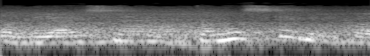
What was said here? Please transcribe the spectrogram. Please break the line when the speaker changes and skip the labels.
When the Iceman, from the skating club,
